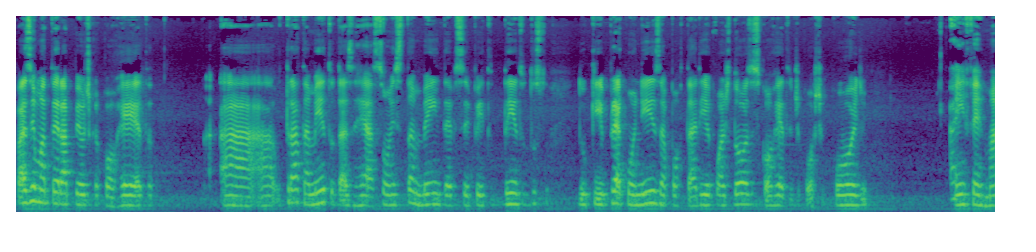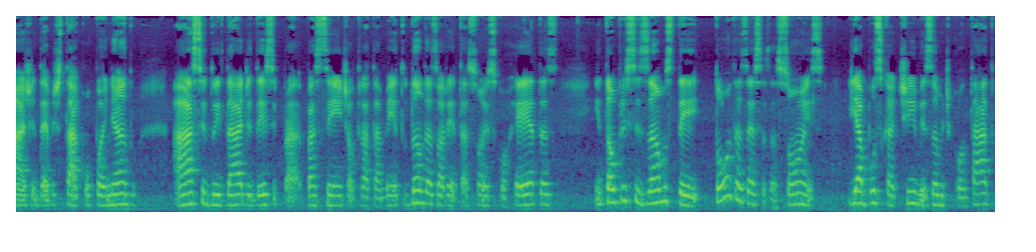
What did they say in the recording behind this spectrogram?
fazer uma terapêutica correta, a, a, o tratamento das reações também deve ser feito dentro do, do que preconiza a portaria com as doses corretas de corticoide. A enfermagem deve estar acompanhando a assiduidade desse paciente ao tratamento, dando as orientações corretas. Então, precisamos ter todas essas ações e a busca ativa, exame de contato,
